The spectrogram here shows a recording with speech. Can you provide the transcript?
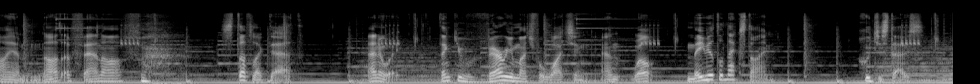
I am not a fan of. Stuff like that. Anyway, thank you very much for watching and well, maybe until next time. Groetjes thuis.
